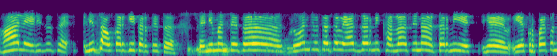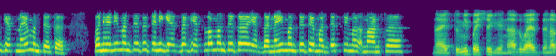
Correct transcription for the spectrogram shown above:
हा लेडीजच आहे. त्यांनी सावकारकी करते तर. त्यांनी म्हणते तर दोन दिवसाचं व्याज जर मी खाल्लं असेल ना तर मी एक- हे एक रुपये पण घेत नाही म्हणते तर. पण ह्यांनी म्हणते तर त्यांनी एकदा घेतलं म्हणते तर एकदा नाही म्हणते ते मध्यस्थी म- माणसं. नाही तुम्ही पैसे घेणार व्याज देणार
